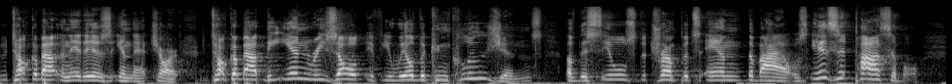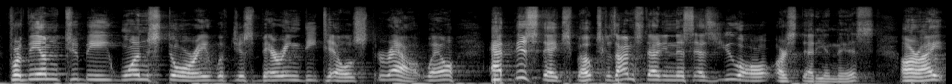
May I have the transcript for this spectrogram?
Uh, talk about, and it is in that chart. Talk about the end result, if you will, the conclusions of the seals, the trumpets, and the vials. Is it possible for them to be one story with just varying details throughout? Well, at this stage, folks, because I'm studying this as you all are studying this, all right,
